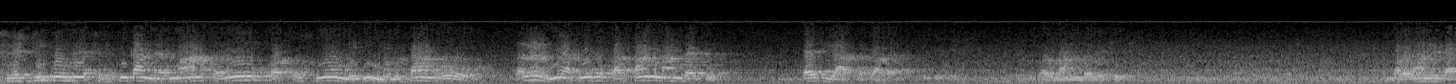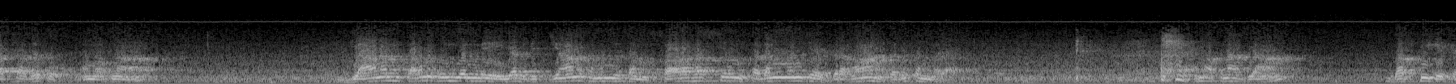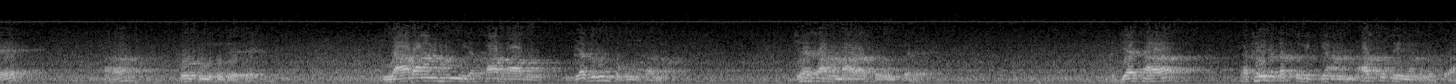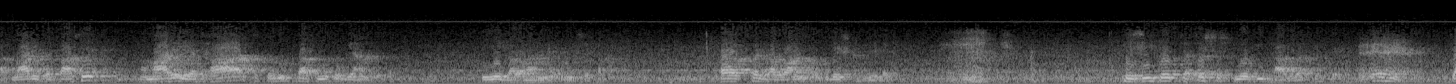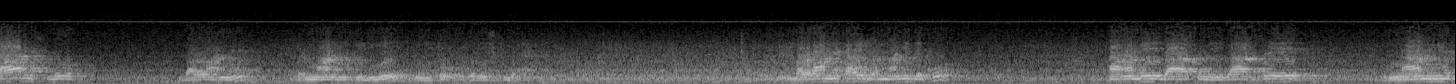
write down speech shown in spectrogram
सृष्टि को मैं सृष्टि का निर्माण करूँ और उसमें मेरी ममता हो मैं अपने को कर्ता न मान बैठू, ऐसी बता रहे भगवान बोले, ठीक भगवान ने कहा अच्छा देखो, हम अपना ज्ञानम कर्म गुंजन में यद विज्ञान समन्वितम स्वरहस्यम कदंगन के ग्रहण गदितम मया। हम अपना ज्ञान भक्ति के तहत तो तुमको देते यावान हम यथा भाव यदरूप गुण करना जैसा हमारा स्वरूप है, जैसा तथैव तत्व विज्ञान अर्थ से मन हमारी कृपा से हमारे यथार्थ स्वरूप का तुमको ज्ञान होगा ये भगवान ने उनसे कहा। और फिर भगवान उपदेश करने लगे। इसी को चतुष्ट श्लोकी भागवत कहते हैं। चार श्लोक भगवान ने ब्रह्मांड के लिए उनको उपदेश किया है। भगवान ने कहा ब्रह्मा जी देखो। अहमे दास निवाग्रे नान्य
